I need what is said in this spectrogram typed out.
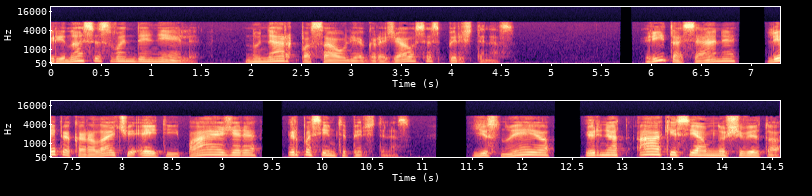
Grinasis vandenėlį, nunerk pasaulyje gražiausias pirštinės. Rytą senė liepė karalaičiui eiti į paežerę ir pasiimti pirštinės. Jis nuėjo ir net akis jam nušvito,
